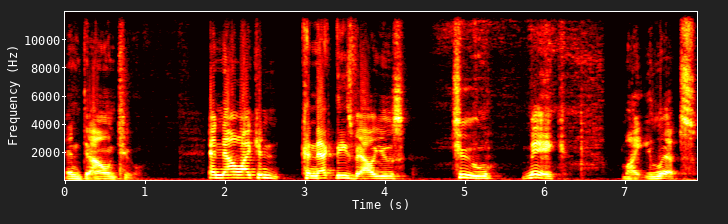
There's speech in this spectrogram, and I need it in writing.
and down 2. And now I can connect these values to make my ellipse.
